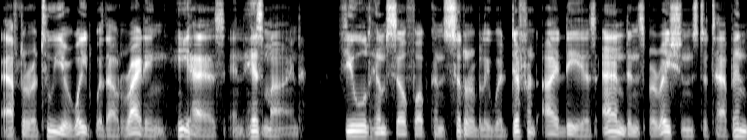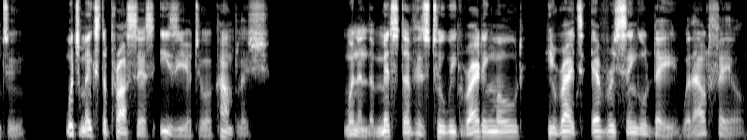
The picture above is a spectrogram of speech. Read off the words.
After a two year wait without writing, he has, in his mind, fueled himself up considerably with different ideas and inspirations to tap into, which makes the process easier to accomplish. When in the midst of his two week writing mode, he writes every single day without fail.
